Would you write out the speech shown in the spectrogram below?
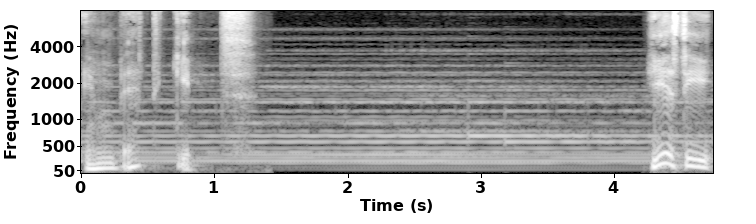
im Bett gibt. Hier ist die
